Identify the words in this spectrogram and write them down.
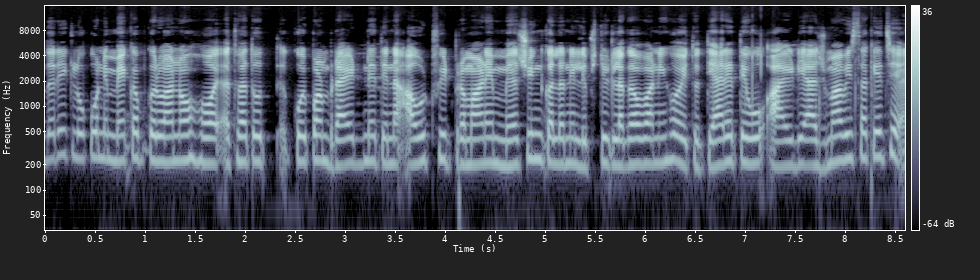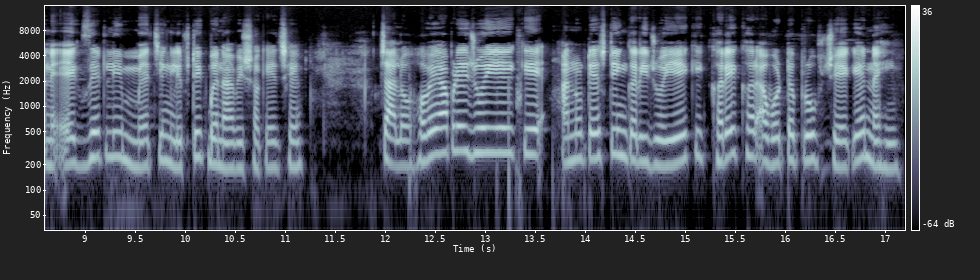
દરેક લોકોને મેકઅપ કરવાનો હોય અથવા તો કોઈપણ બ્રાઇડને તેના આઉટફિટ પ્રમાણે મેચિંગ કલરની લિપસ્ટિક લગાવવાની હોય તો ત્યારે તેઓ આઈડિયા અજમાવી શકે છે અને એક્ઝેક્ટલી મેચિંગ લિપસ્ટિક બનાવી શકે છે. ચાલો, હવે આપણે જોઈએ કે આનું ટેસ્ટિંગ કરી જોઈએ કે ખરેખર આ વોટરપ્રૂફ છે કે નહીં.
